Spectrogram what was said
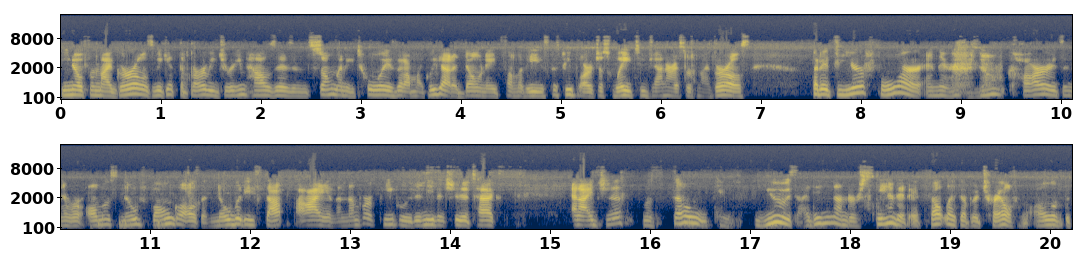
you know, for my girls, we get the Barbie dream houses and so many toys that I'm like, we got to donate some of these because people are just way too generous with my girls. But it's year four and there are no cards and there were almost no phone calls and nobody stopped by and the number of people who didn't even shoot a text. And I just was so confused. I didn't understand it. It felt like a betrayal from all of the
